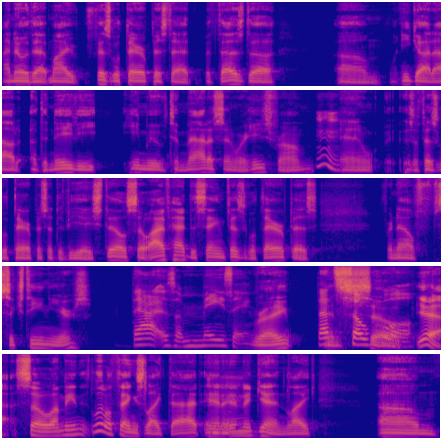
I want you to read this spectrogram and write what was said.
I know that my physical therapist at Bethesda, um, when he got out of the Navy, he moved to Madison, where he's from, and is a physical therapist at the VA still. So I've had the same physical therapist for now 16 years, that is amazing. right? That's And so cool. Mm-hmm. Yeah. So I mean, little things like that, and and again, like um,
